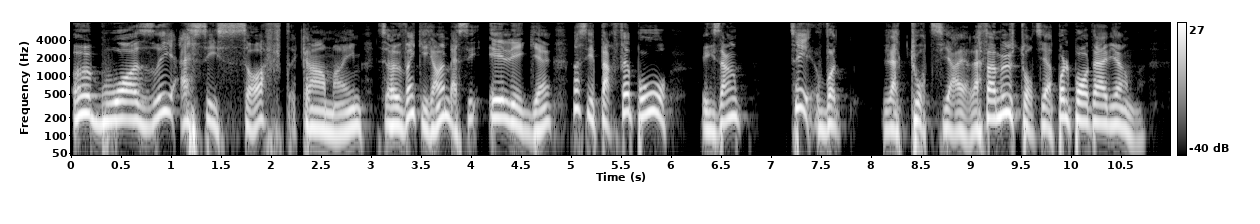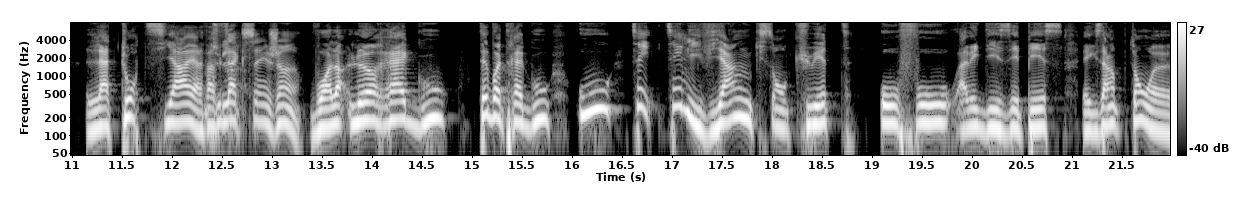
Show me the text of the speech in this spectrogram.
Un boisé assez soft, quand même. C'est un vin qui est quand même assez élégant. Ça, c'est parfait pour, exemple, tu sais, votre- la tourtière, la fameuse tourtière, pas le pâté à viande. La tourtière. Du lac Saint-Jean. Voilà, le ragoût. Tu sais, votre ragoût. Ou, tu sais- les viandes qui sont cuites au four avec des épices. Exemple, ton, euh,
